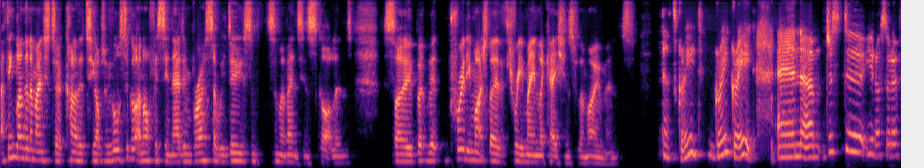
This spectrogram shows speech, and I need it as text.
I think London and Manchester are kind of the two hubs. We've also got an office in Edinburgh, so we do some some events in Scotland. So, but, but pretty much they're the three main locations for the moment. That's great, great, great. And um, just to you know, sort of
